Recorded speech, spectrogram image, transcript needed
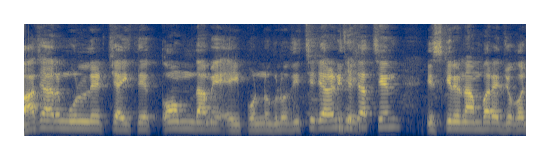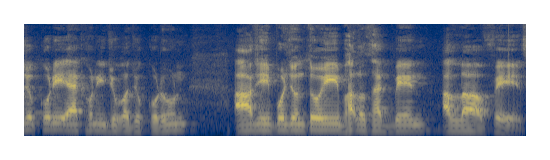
বাজার মূল্যের চাইতে কম দামে এই পণ্যগুলো দিচ্ছে যারা নিতে। চাচ্ছেন। স্ক্রিনে নাম্বারে যোগাযোগ করে এখনই যোগাযোগ করুন। আজ এই পর্যন্তই ভালো থাকবেন আল্লাহ হাফেজ।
